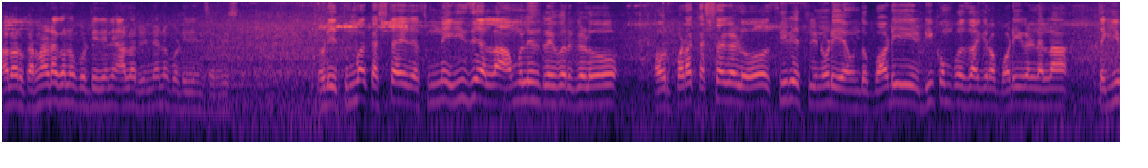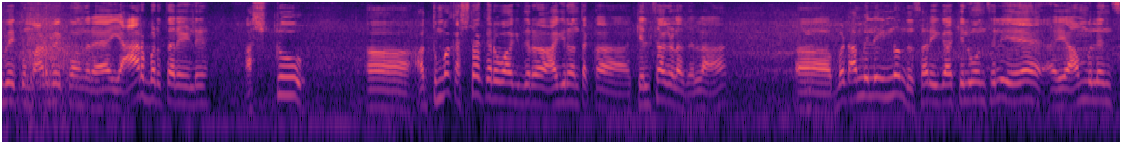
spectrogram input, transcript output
ಆಲ್ ಓವರ್ ಕರ್ನಾಟಕನೂ ಕೊಟ್ಟಿದ್ದೀನಿ ಆಲ್ ಓವರ್ ಇಂಡಿಯಾನೂ ಕೊಟ್ಟಿದ್ದೀನಿ ಸರ್ವಿಸ್ ನೋಡಿ ತುಂಬ ಕಷ್ಟ ಇದೆ. ಸುಮ್ಮನೆ ಈಸಿ ಅಲ್ಲ. ಆಂಬುಲೆನ್ಸ್ ಡ್ರೈವರ್ಗಳು ಅವ್ರು ಪಡೋ ಕಷ್ಟಗಳು ಸೀರಿಯಸ್ಲಿ ನೋಡಿ ಒಂದು ಬಾಡಿ ಡಿಕಂಪೋಸ್ ಆಗಿರೋ ಬಾಡಿಗಳನ್ನೆಲ್ಲ ತೆಗಿಬೇಕು ಮಾಡಬೇಕು ಅಂದರೆ ಯಾರು ಬರ್ತಾರೆ ಹೇಳಿ? ಅಷ್ಟು ಅದು ತುಂಬ ಕಷ್ಟಕರವಾಗಿರೋ ಆಗಿರೋಂಥ ಕ ಕೆಲಸಗಳದೆಲ್ಲ. ಬಟ್ ಆಮೇಲೆ ಇನ್ನೊಂದು ಸರ್ ಈಗ ಕೆಲವೊಂದು ಸಲ ಈ ಆಂಬುಲೆನ್ಸ್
